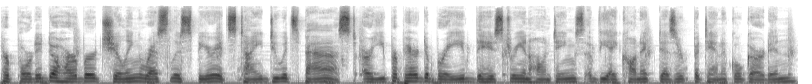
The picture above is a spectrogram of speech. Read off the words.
Purported to harbor chilling restless spirits tied to its past, are you prepared to brave the history and hauntings of the iconic Desert Botanical Garden.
